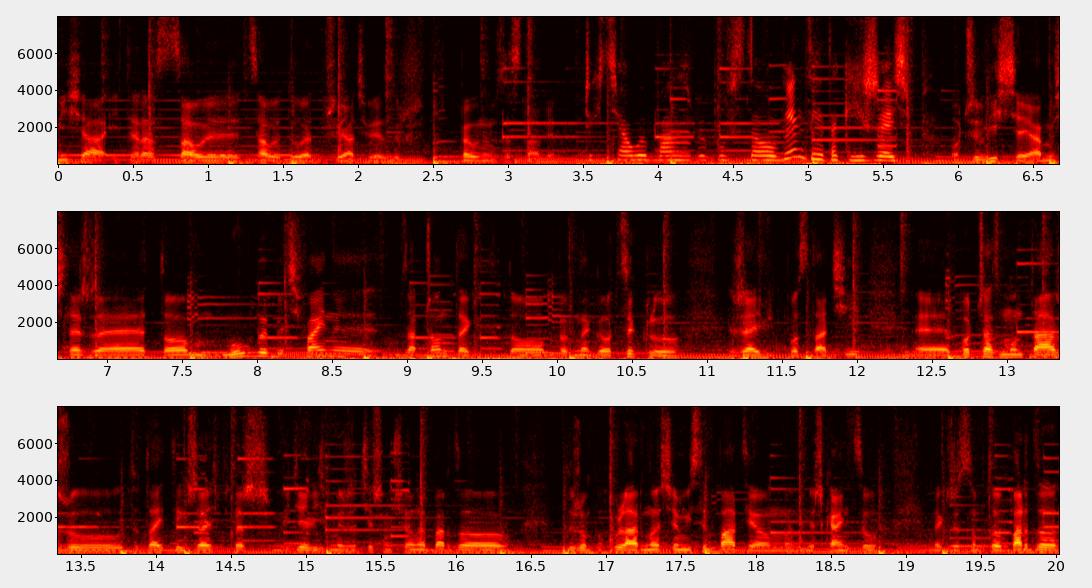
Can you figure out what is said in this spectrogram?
Misia i teraz cały, cały duet przyjaciół jest już w pełnym zestawie. Czy chciałby Pan, żeby powstało więcej takich rzeźb? Oczywiście, ja myślę, że to mógłby być fajny zaczątek do pewnego cyklu rzeźb i postaci. E, Podczas montażu tutaj tych rzeźb też widzieliśmy, że cieszą się one bardzo dużą popularnością i sympatią mieszkańców, także są to bardzo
